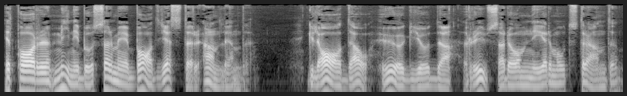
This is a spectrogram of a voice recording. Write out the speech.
Ett par minibussar med badgäster anlände. Glada och högljudda rusar de ner mot stranden.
